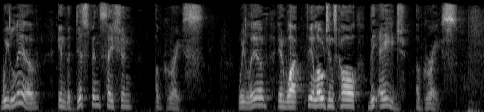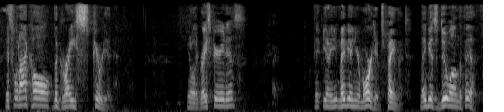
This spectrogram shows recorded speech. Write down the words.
we live in the dispensation of grace. We live in what theologians call the age of grace. It's what I call the grace period. You know what a grace period is? You know, maybe in your mortgage payment. Maybe it's due on the 5th.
